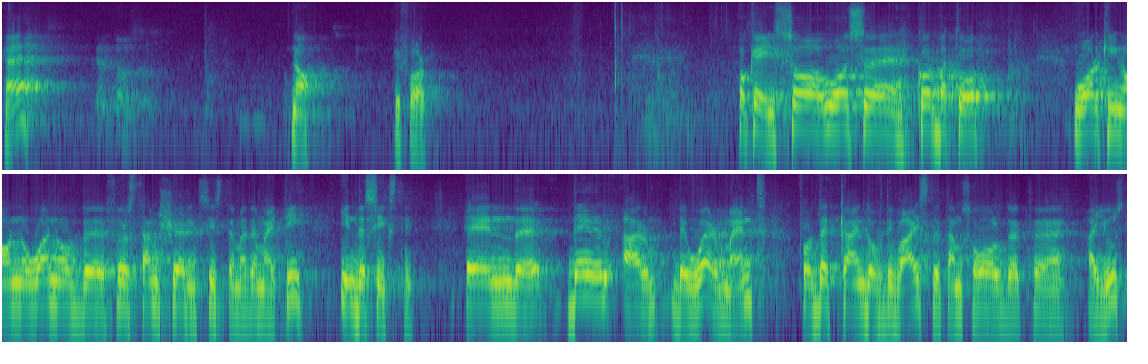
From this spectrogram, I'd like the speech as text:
Eh? No, before. Okay, so was uh, Corbató working on one of the first time sharing system at MIT in the 60s and uh, they are they were meant for that kind of device that I'm so old that uh, I used.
